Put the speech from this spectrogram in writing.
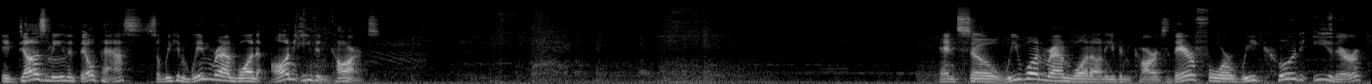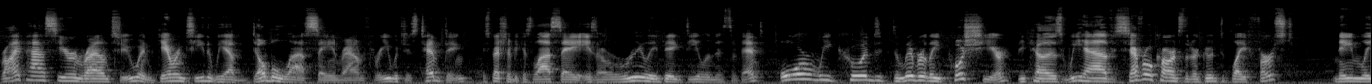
it does mean that they'll pass, so we can win round one on even cards. And so we won round one on even cards, therefore we could either bypass here in round two and guarantee that we have double Last Say in round three, which is tempting, especially because Last Say is a really big deal in this event, or we could deliberately push here because we have several cards that are good to play first, namely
